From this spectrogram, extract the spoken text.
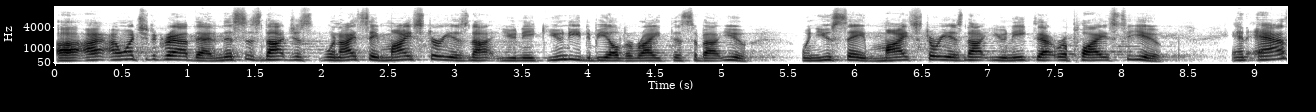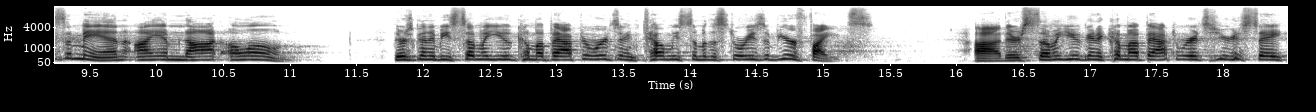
Uh, I, I want you to grab that. And this is not just, when I say my story is not unique, you need to be able to write this about you. When you say my story is not unique, that replies to you. And as a man, I am not alone. There's going to be some of you come up afterwards and tell me some of the stories of your fights. Uh, there's some of you going to come up afterwards you're going to say,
